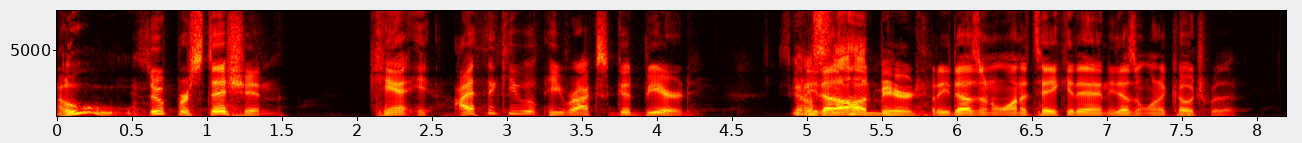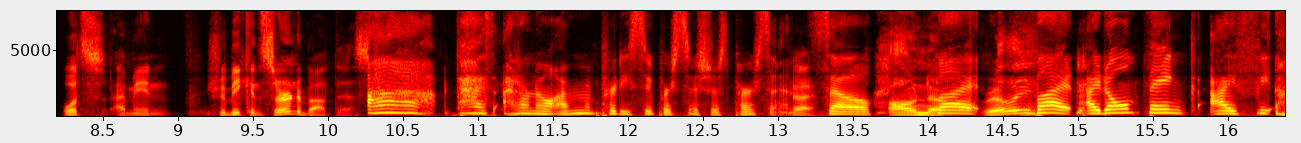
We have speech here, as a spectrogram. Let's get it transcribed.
Oh, Superstition can't. He, I think he will- he rocks a good beard, he's got He a solid beard. but he doesn't want to take it in. He doesn't want to coach with it. What's I mean? Should be concerned about this? Ah, guys, I don't know. I'm a pretty superstitious person. Okay. So, Oh, no. but Really? But I don't think I feel.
